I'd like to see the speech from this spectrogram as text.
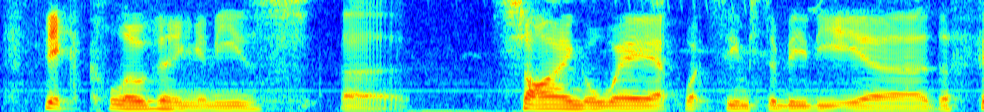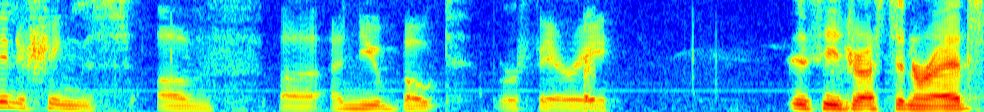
thick clothing, and he's uh, sawing away at what seems to be the uh, the finishings of uh, a new boat or ferry. Is he dressed in red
